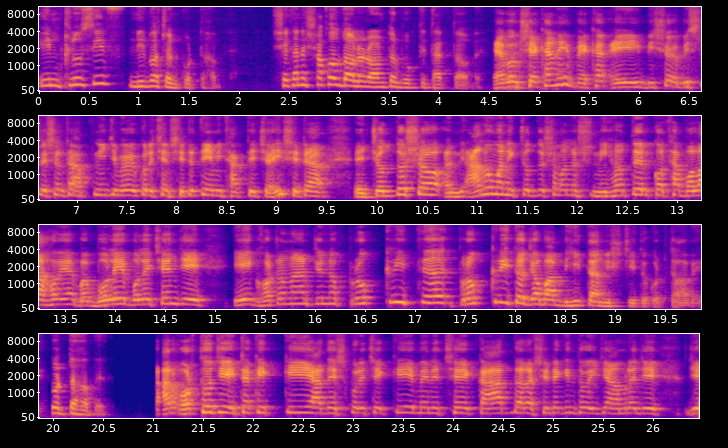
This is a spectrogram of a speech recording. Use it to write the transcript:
ইনক্লুসিভ নির্বাচন করতে হবে। সেখানে সকল দলের অন্তর্ভুক্তি থাকতে হবে। এবং সেখানে এই বিষয় বিশ্লেষণটা আপনি যেভাবে করেছেন সেটাতে আমি থাকতে চাই। সেটা এই চোদ্দশো আনুমানিক চোদ্দশো মানুষ নিহতের কথা বলা হয়ে বলে বলেছেন যে এই ঘটনার জন্য প্রকৃত প্রকৃত জবাবদিহিতা নিশ্চিত করতে হবে। করতে হবে। তার অর্থ যে এটাকে কে আদেশ করেছে কে মেনেছে কার দ্বারা সেটা কিন্তু ওই যে আমরা যে যে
